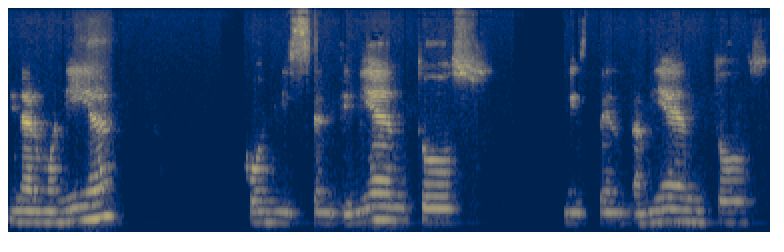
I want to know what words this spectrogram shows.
En armonía con mis sentimientos, mis pensamientos,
